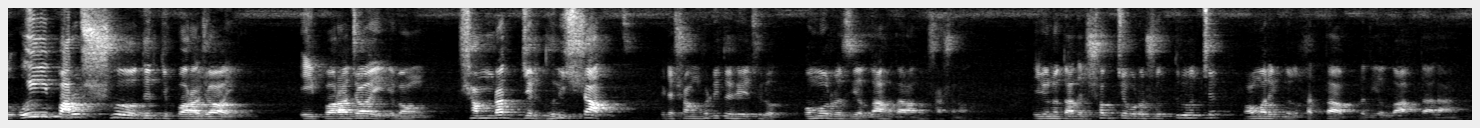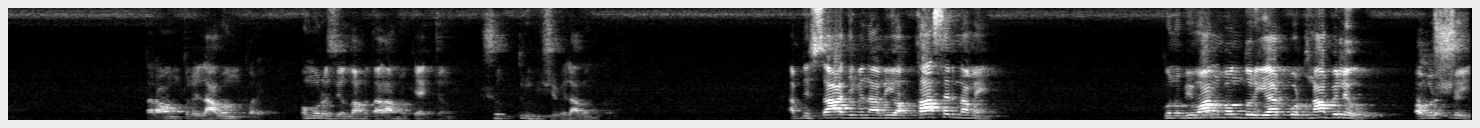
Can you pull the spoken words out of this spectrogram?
তো ওই পারস্যদের যে পরাজয়, এই পরাজয় এবং সাম্রাজ্যের ধূলিসাৎ, এটা সংঘটিত হয়েছিল ওমর রাজি আল্লাহ তালানোর শাসন। এই জন্য তাদের সবচেয়ে বড় শত্রু হচ্ছে অমর ইবনুল খাত্তাব রাজি আল্লাহ তালান তারা অন্তরে লালন করে। ওমর রাজি আল্লাহ তালাহকে একজন শত্রু হিসেবে লালন করে। আপনি সাদ ইবিন আবি অক্কাসের নামে কোনো বিমানবন্দর, এয়ারপোর্ট না পেলেও অবশ্যই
